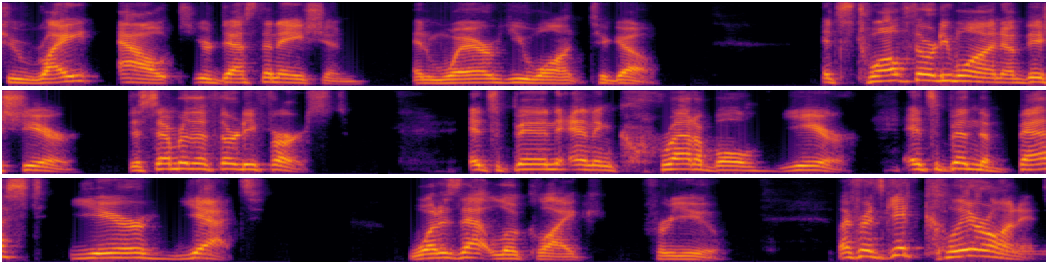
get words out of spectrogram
to write out your destination and where you want to go. It's 1231 of this year, December the 31st. It's been an incredible year. It's been the best year yet. What does that look like for you? My friends, get clear on it.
